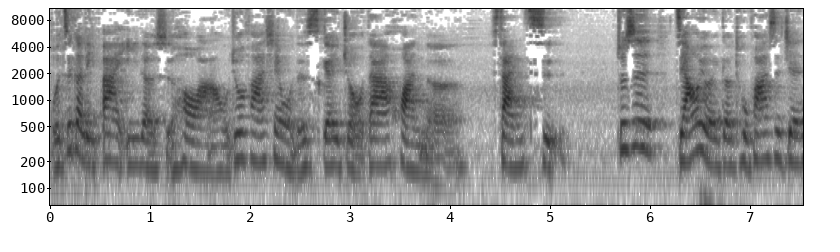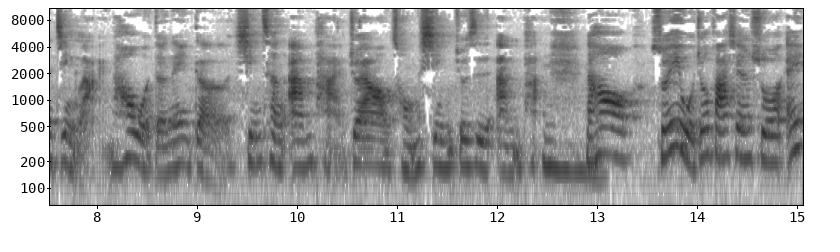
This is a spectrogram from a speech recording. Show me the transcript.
我这个礼拜一的时候啊，我就发现我的 schedule 大概换了三次，就是只要有一个突发事件进来，然后我的那个行程安排就要重新就是安排。然后所以我就发现说，哎，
